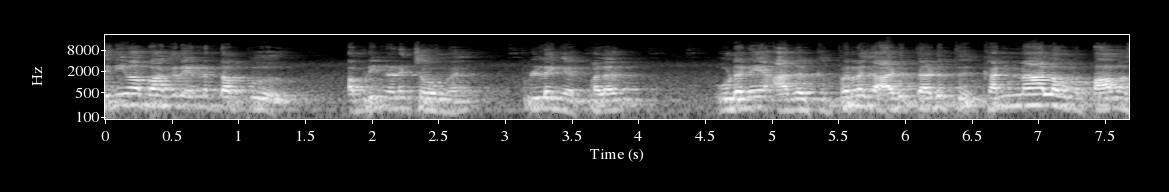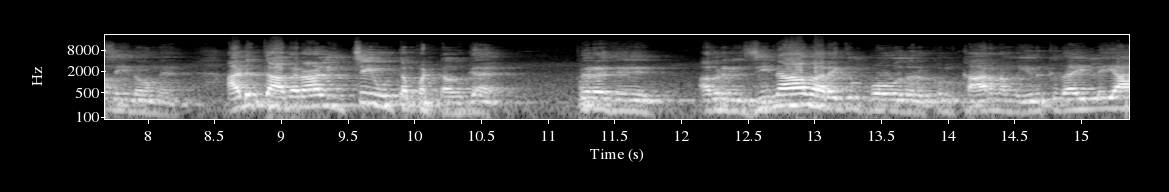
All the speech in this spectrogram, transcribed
சினிமா பார்க்குறது என்ன தப்பு அப்படின்னு நினைச்சவங்க பிள்ளைங்க பலர் உடனே அதற்கு பிறகு அடுத்தடுத்து கண்ணால் அவங்க பாவம் செய்தவங்க அடுத்து அதனால் இச்சை ஊட்டப்பட்டவங்க பிறகு அவர்கள் ஜினா வரைக்கும் போவதற்கும் காரணம் இருக்குதா இல்லையா?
